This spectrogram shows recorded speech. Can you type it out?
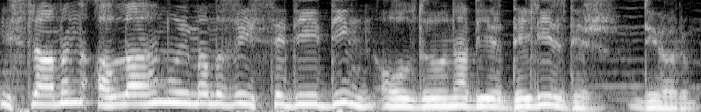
İslam'ın Allah'ın uymamızı istediği din olduğuna bir delildir diyorum.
